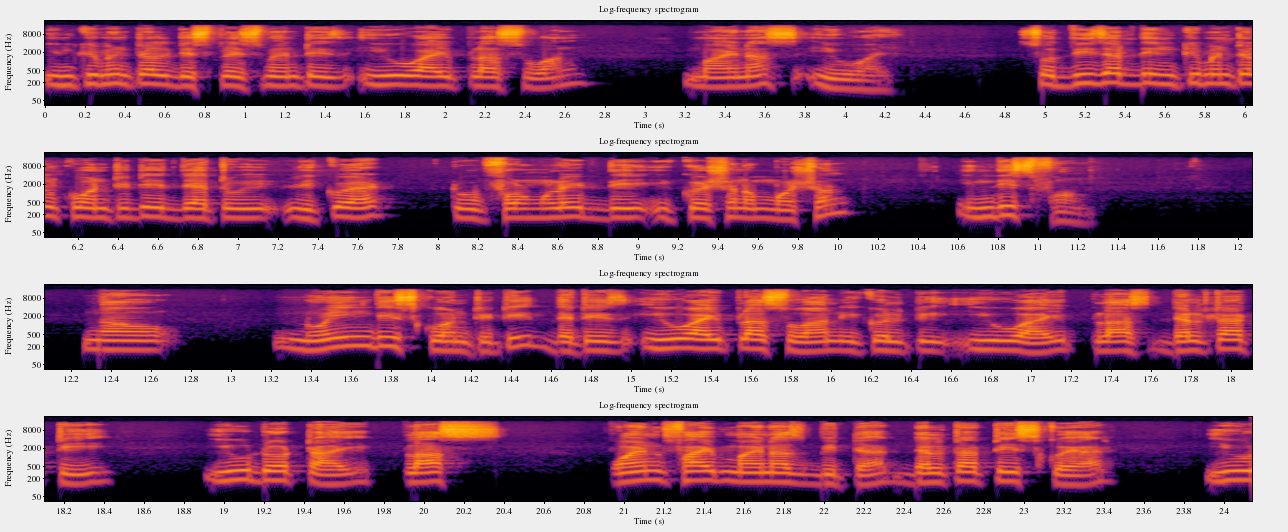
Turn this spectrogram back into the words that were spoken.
incremental displacement is ui plus 1 minus ui. So, these are the incremental quantities that we require to formulate the equation of motion in this form. Now, knowing this quantity that is ui plus 1 equal to ui plus delta t u dot i plus 0.5 minus beta delta t square u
